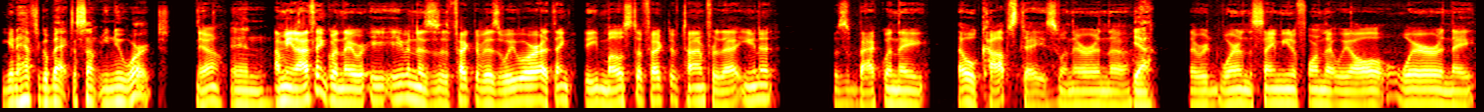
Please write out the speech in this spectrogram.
you're gonna have to go back to something you knew worked. Yeah. And I mean, I think when they were even as effective as we were, I think the most effective time for that unit was back when they the old cops days when they were in the yeah, they were wearing the same uniform that we all wear and they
